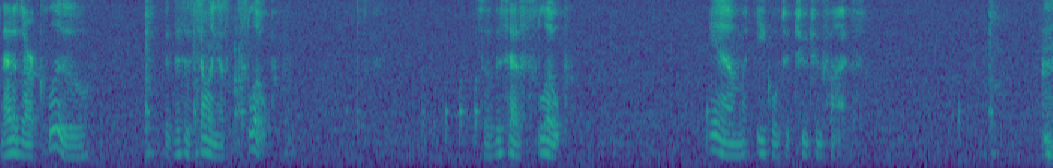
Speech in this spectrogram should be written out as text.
that is our clue that this is telling us the slope. So this has slope m equal to 225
